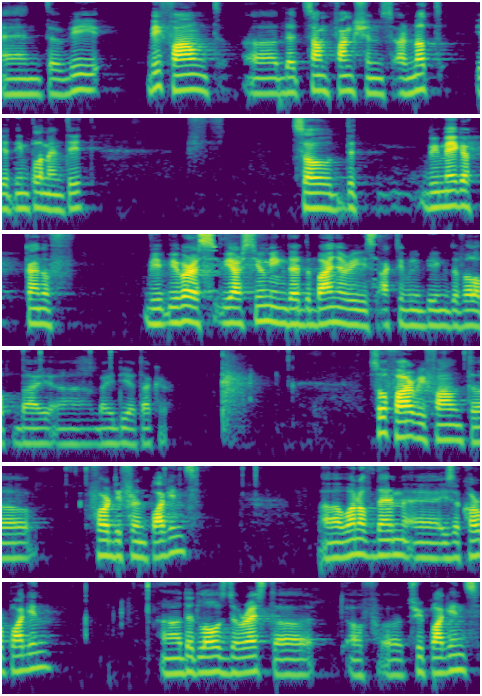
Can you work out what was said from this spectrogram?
And uh, we, we found uh, that some functions are not yet implemented. So we make a kind of we, we, were, we are assuming that the binary is actively being developed by, uh, by the attacker. So far, we found uh, four different plugins. Uh, one of them uh, is a core plugin that loads the rest of three plugins,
